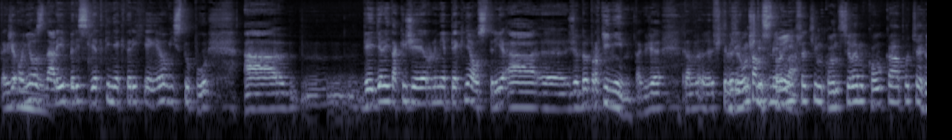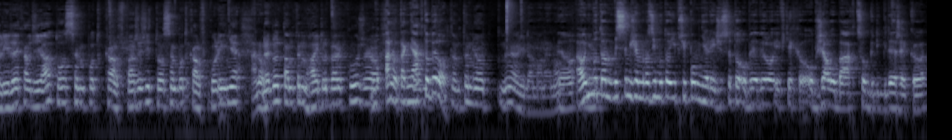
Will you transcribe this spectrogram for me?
Takže oni ho znali, byli svědky některých jeho výstupů a věděli taky, že Jeroným je pěkně ostrý a e, že byl proti ním. Takže tam ještě byli on tam stojí před tím koncilem, kouká po těch lidech a že já toho jsem potkal v Paříži, toho jsem potkal v Kolíně, ano. nebyl tam ten v Heidelbergu, že jo? No, ano, tak nějak to bylo. Ten, ten jo, ne, Damane, no. Jo, a oni mu to, myslím, že mnozí mu to i připomněli, že se to objevilo i v těch obžalobách, co kdy kde řekl.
